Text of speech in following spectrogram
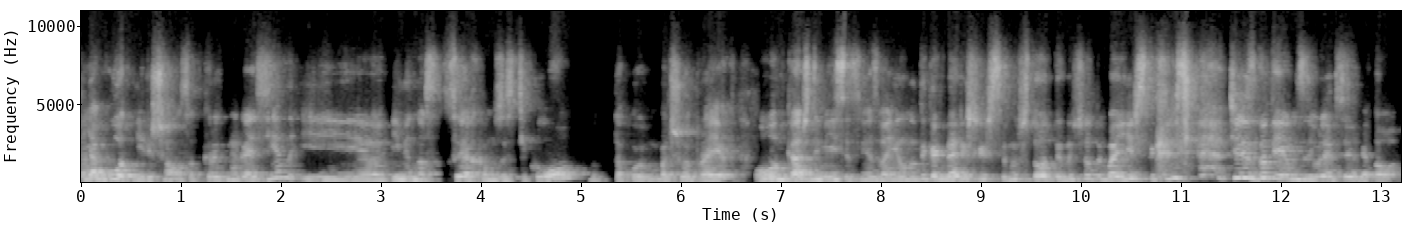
Я год не решалась открыть магазин, и именно с цехом за стеклом, вот такой большой проект, он каждый месяц мне звонил, ну ты когда решишься? Ну что ты? Ну что ты боишься? Через год я ему заявляю, все, я готова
